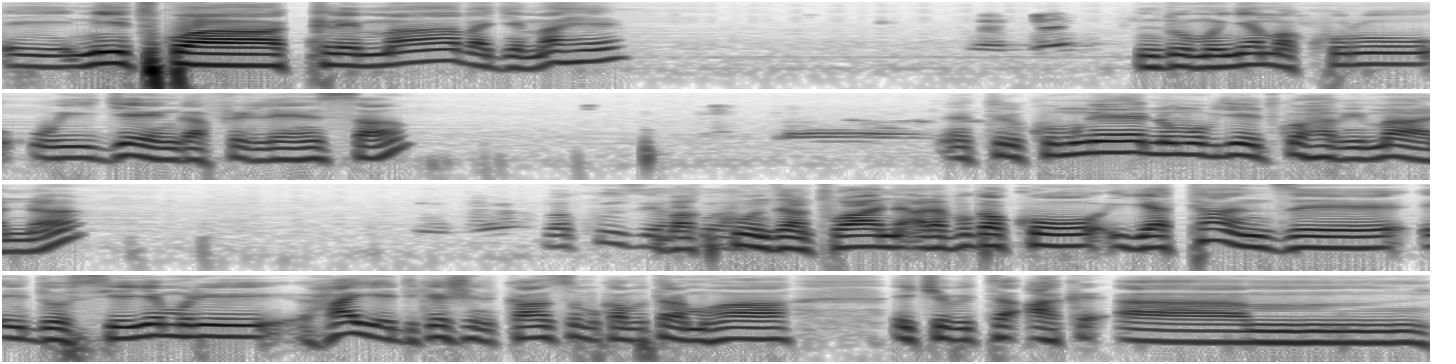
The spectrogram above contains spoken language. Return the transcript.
Eh, nitwa Clement Bagemahe. Ndi umunyamakuru wigenga freelancer. Turi kumwe n'umubyeyi witwa Habimana. Bakunze Antoine. aravuga ko yatanze idosiye ye muri High Education Council mukaba mutaramuha icyo bita um,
